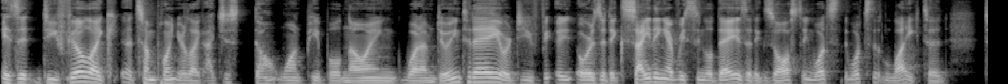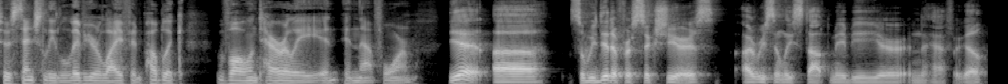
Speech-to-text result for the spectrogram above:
is it? Do you feel like at some point you're like, I just don't want people knowing what I'm doing today, or do you, or is it exciting every single day? Is it exhausting? What's what's it like to to essentially live your life in public voluntarily in, in that form? Yeah. Uh, so we did it for six years. I recently stopped maybe a year and a half ago.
